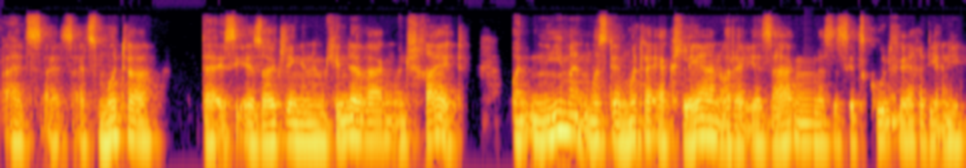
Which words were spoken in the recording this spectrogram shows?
als, als, als Mutter, da ist ihr Säugling in einem Kinderwagen und schreit. Und niemand muss der Mutter erklären oder ihr sagen, dass es jetzt gut wäre, die an, die,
